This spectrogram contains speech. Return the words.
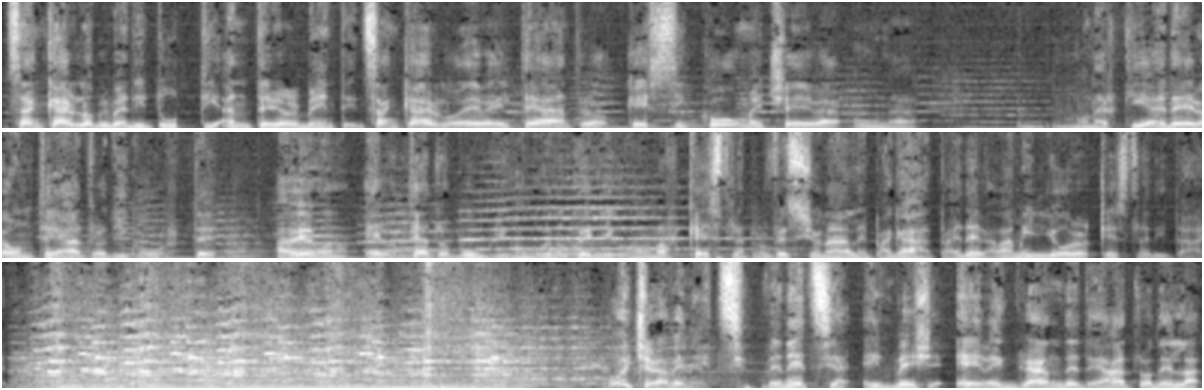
San Carlo prima di tutti, anteriormente. San Carlo era il teatro che siccome c'era una monarchia ed era un teatro di corte, avevano, era un teatro pubblico, quindi con un'orchestra professionale pagata ed era la migliore orchestra d'Italia. Poi c'era Venezia. Venezia invece era il grande teatro della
